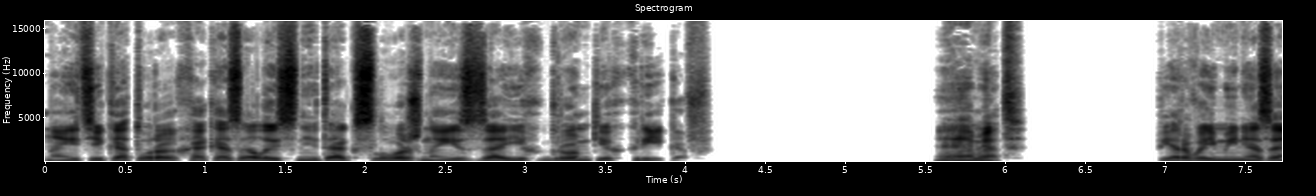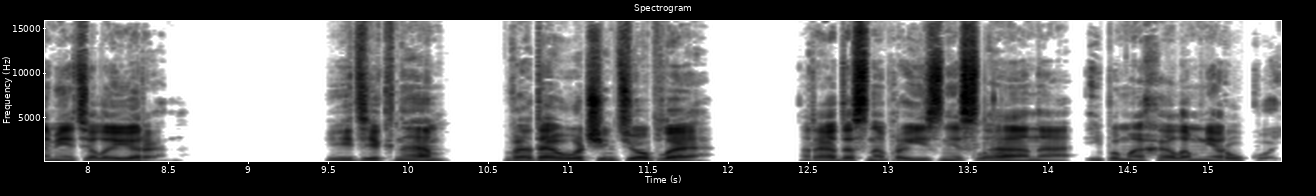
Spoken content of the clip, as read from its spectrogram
найти которых оказалось не так сложно из-за их громких криков. «Эммет!» — первой меня заметила Ирен. «Иди к нам, вода очень теплая!» — радостно произнесла она и помахала мне рукой.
